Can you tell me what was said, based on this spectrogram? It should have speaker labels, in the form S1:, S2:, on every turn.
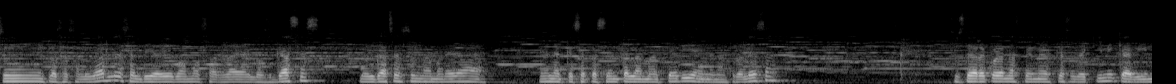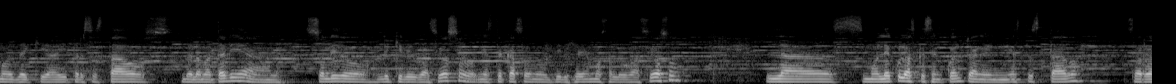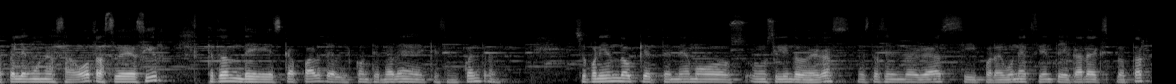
S1: Es un placer saludarles. El día de hoy vamos a hablar de los gases. Los gases es una manera en la que se presenta la materia en la naturaleza. Si ustedes recuerdan las primeras clases de química, vimos de que hay tres estados de la materia, sólido, líquido y gaseoso. En este caso nos dirigiremos a lo gaseoso. Las moléculas que se encuentran en este estado se repelen unas a otras, es decir, tratan de escapar del contenedor en el que se encuentran. Suponiendo que tenemos un cilindro de gas, este cilindro de gas, si por algún accidente llegara a explotar,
